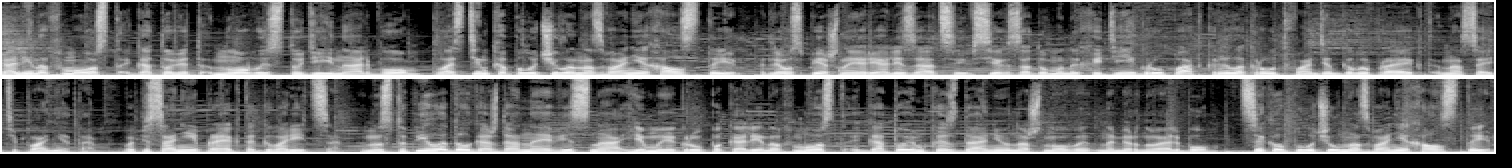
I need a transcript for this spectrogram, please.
Калинов мост готовит новый студийный альбом. Пластинка получила название «Холсты». Для успешной реализации всех задуманных идей группа открыла краудфандинговый проект на сайте «Планета». В описании проекта говорится «Наступила долгожданная весна, и мы, группа «Калинов мост», готовим к изданию наш новый номерной альбом». Цикл получил название «Холсты».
